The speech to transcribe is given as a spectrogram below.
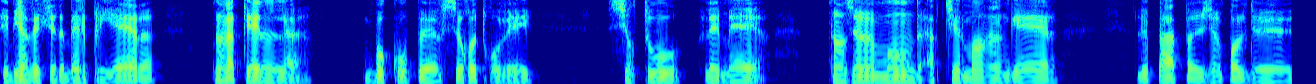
Eh bien, avec cette belle prière dans laquelle beaucoup peuvent se retrouver, surtout les mères, dans un monde actuellement en guerre, le pape Jean-Paul II,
